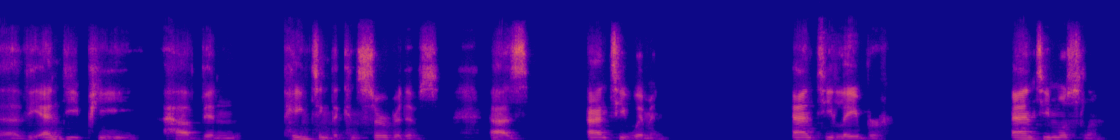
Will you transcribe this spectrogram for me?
uh, the NDP have been painting the conservatives as anti women, anti labor, anti Muslim,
